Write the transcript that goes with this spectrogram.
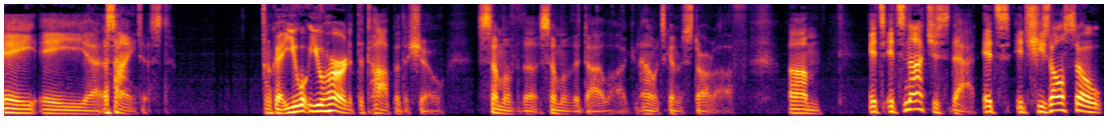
a a, uh, a scientist. Okay, you you heard at the top of the show some of the some of the dialogue and how it's going to start off. Um, it's it's not just that. It's it, she's also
